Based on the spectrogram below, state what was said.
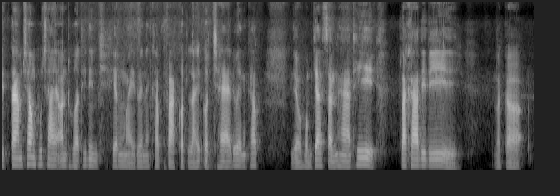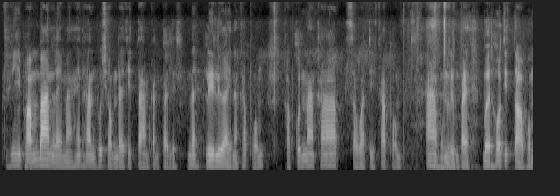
ติดตามช่องผู้ชายออนทัวร์ที่ดินเชียงใหม่ด้วยนะครับ ฝากกดไลค์กดแชร์ด้วยนะครับ เดี๋ยวผมจะสรรหาที่ราคาดีๆ แล้วก็ที่พร้อมบ้านอะไรมาให้ท่านผู้ชมได้ติดตามกันไปเรื่อยๆนะครับ ผมขอบคุณมากครับ สวัสดีครับผมอ้าวผมลืมไปเบอร์โทรติดต่อผม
